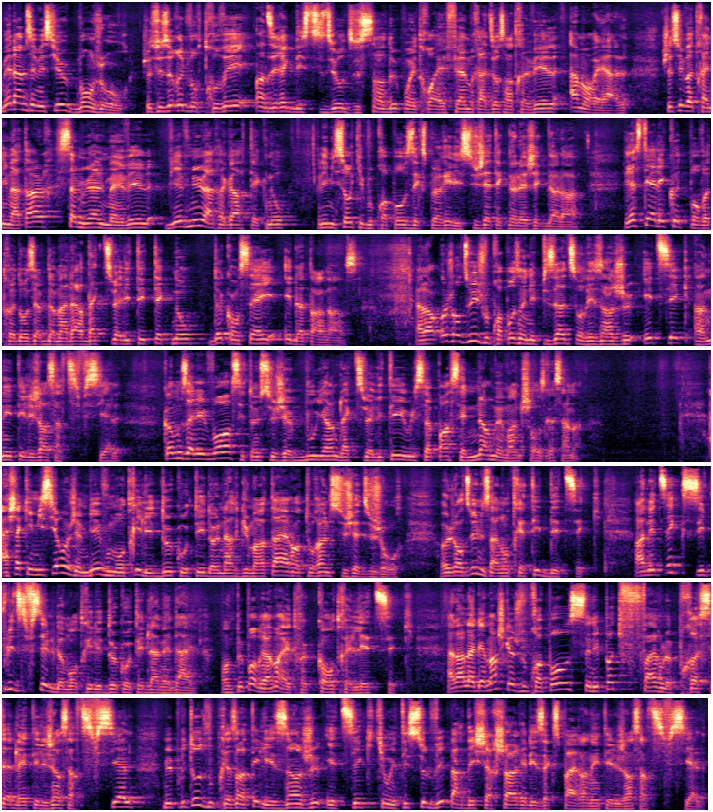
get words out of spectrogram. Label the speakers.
Speaker 1: Mesdames et messieurs, bonjour. Je suis heureux de vous retrouver en direct des studios du 102.3 FM Radio Centre-Ville à Montréal. Je suis votre animateur, Samuel Mainville. Bienvenue à Regard Techno, l'émission qui vous propose d'explorer les sujets technologiques de l'heure. Restez à l'écoute pour votre dose hebdomadaire d'actualités techno, de conseils et de tendances. Alors aujourd'hui, je vous propose un épisode sur les enjeux éthiques en intelligence artificielle. Comme vous allez le voir, c'est un sujet bouillant de l'actualité où il se passe énormément de choses récemment. À chaque émission, j'aime bien vous montrer les deux côtés d'un argumentaire entourant le sujet du jour. Aujourd'hui, nous allons traiter d'éthique. En éthique, c'est plus difficile de montrer les deux côtés de la médaille. On ne peut pas vraiment être contre l'éthique. Alors la démarche que je vous propose, ce n'est pas de faire le procès de l'intelligence artificielle, mais plutôt de vous présenter les enjeux éthiques qui ont été soulevés par des chercheurs et des experts en intelligence artificielle.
